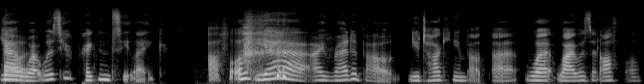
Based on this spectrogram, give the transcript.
Yeah, what was your pregnancy like? awful. Yeah, I read about you talking about that. What why was it awful?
